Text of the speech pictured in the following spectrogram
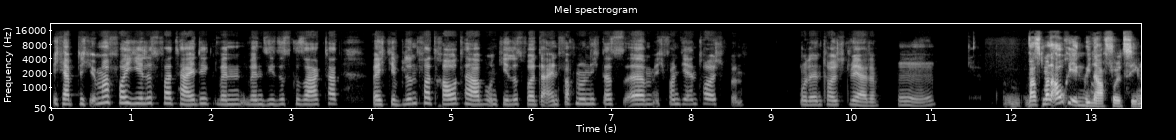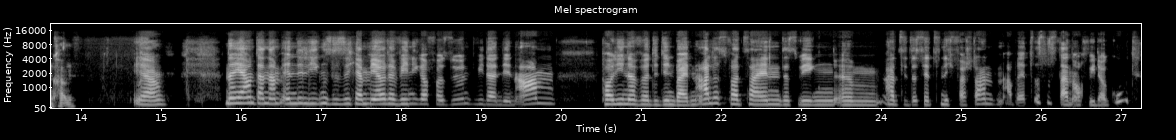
ich habe dich immer vor Jelis verteidigt, wenn, wenn sie das gesagt hat, weil ich dir blind vertraut habe und Jelis wollte einfach nur nicht, dass ähm, ich von dir enttäuscht bin oder enttäuscht werde. Mhm was man auch irgendwie nachvollziehen kann. Ja. Naja, und dann am Ende liegen sie sich ja mehr oder weniger versöhnt wieder in den Armen. Paulina würde den beiden alles verzeihen, deswegen ähm, hat sie das jetzt nicht verstanden. Aber jetzt ist es dann auch wieder gut.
